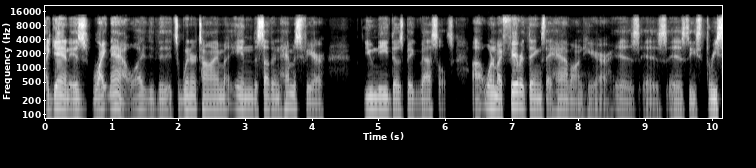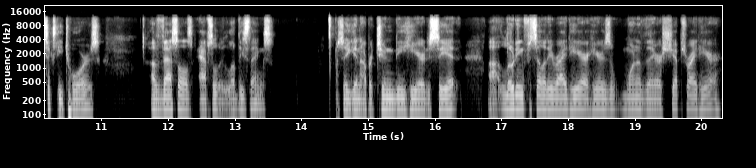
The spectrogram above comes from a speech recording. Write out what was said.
again is right now, uh, it's wintertime in the southern hemisphere. You need those big vessels. Uh, one of my favorite things they have on here is is is these 360 tours of vessels. Absolutely love these things. So you get an opportunity here to see it. Uh, loading facility right here. Here's one of their ships right here,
